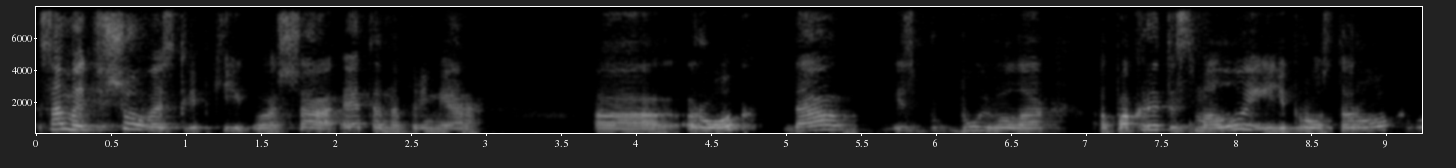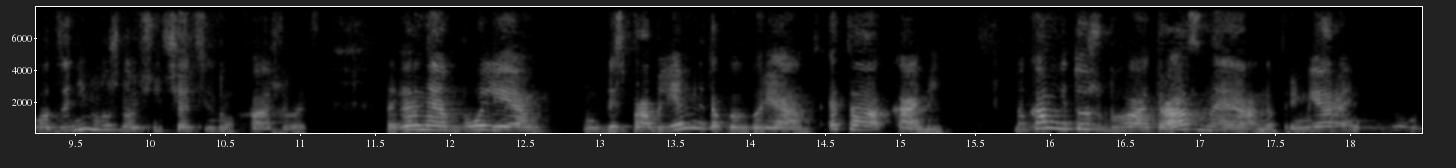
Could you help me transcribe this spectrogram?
самые дешевые скребки гуаша это, например, э, рог, да, из буйвола, покрытый смолой или просто рог. Вот, за ним нужно очень тщательно ухаживать. Наверное, более беспроблемный такой вариант – это камень. Но камни тоже бывают разные. Например, ну,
